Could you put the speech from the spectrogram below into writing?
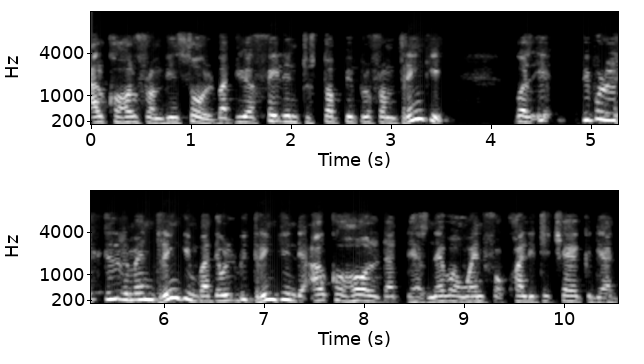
alcohol from being sold, but you are failing to stop people from drinking. Because it, people will still remain drinking, but they will be drinking the alcohol that has never went for quality check. They are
